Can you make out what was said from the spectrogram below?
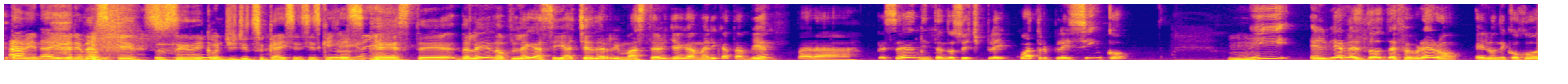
está bien, ahí veremos qué sucede con Jujutsu Kaisen si es que llega. Sí. Este, The Legend of Legacy HD Remaster llega a América también para PC, Nintendo Switch, Play 4 y Play 5. Ujú. Y el viernes 2 de febrero, el único juego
